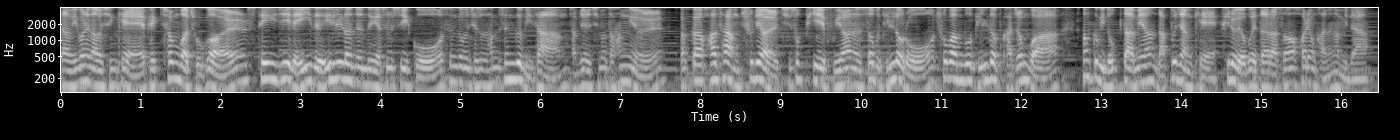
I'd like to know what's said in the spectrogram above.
다음 이번에 나온 신캐 백천과 조걸 스테이지 레이드 1일 던전 등에 쓸 수 있고 승급은 최소 3승급 이상 잠재는 치명타 확률 각각 화상, 출혈, 지속 피해 부여하는 서브 딜러로 초반부 빌드업 과정과 성급이 높다면 나쁘지 않게 필요 여부에 따라서 활용 가능합니다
